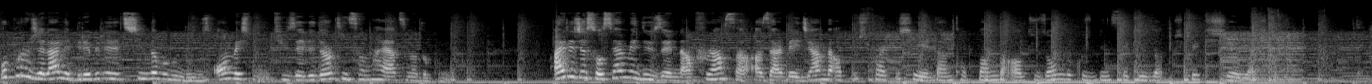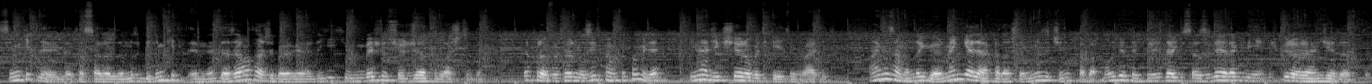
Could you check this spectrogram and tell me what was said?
Bu projelerle birebir iletişimde bulunduğumuz 15.254 insanın hayatına dokunduk. Ayrıca sosyal medya üzerinden Fransa, Azerbaycan ve 60 farklı şehirden toplamda 619.861 kişiye ulaştık. Sim kitleriyle tasarladığımız bilim kitlerini dezavantajlı bölgelerdeki 2500 çocuğa ulaştırdık ve Profesör Nazif.com ile binlerce kişiye robotik eğitim verdik. Aynı zamanda görme engelli arkadaşlarımız için kapatmalı bir teknoloji dergisi hazırlayarak 1071 öğrenciye dağıttık.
